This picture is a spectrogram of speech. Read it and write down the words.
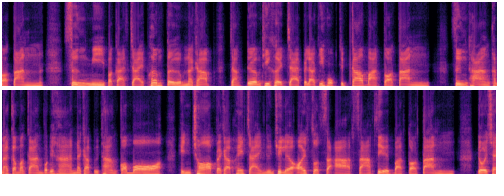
ต่อตัน ซึ่งมีประกาศจ่ายเพิ่มเติมนะครับ จากเดิมที่เคยจ่ายไปแล้วที่ 69 บาทต่อตัน ซึ่งทางคณะกรรมการบริหารนะครับหรือทางกบเห็นชอบนะครับให้จ่ายเงินช่วยเหลืออ้อยสดสะอาด 31 บาทต่อตัน โดยใช้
